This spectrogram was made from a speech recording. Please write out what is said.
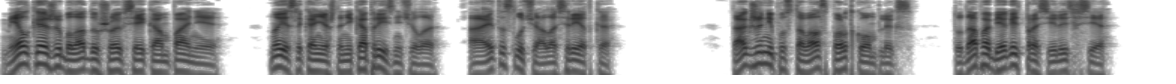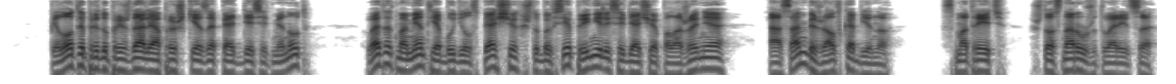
Мелкая же была душой всей компании, но если, конечно, не капризничала а это случалось редко. Также не пустовал спорткомплекс. Туда побегать просились все. Пилоты предупреждали о прыжке за 5-10 минут. В этот момент я будил спящих, чтобы все приняли сидячее положение, а сам бежал в кабину. Смотреть, что снаружи творится.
